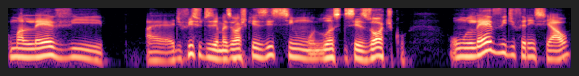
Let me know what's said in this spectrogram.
uma leve. É, é difícil dizer, mas eu acho que existe sim um lance de ser exótico, um leve diferencial,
